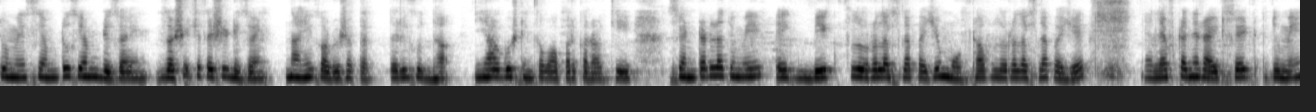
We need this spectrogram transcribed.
तुम्ही सेम टू सेम डिझाईन जशीच्या तशी डिझाईन नाही काढू शकत तरीसुद्धा ह्या गोष्टींचा वापर करा की सेंटरला तुम्ही एक बिग फ्लोरल असला पाहिजे मोठा फ्लोरल असला पाहिजे लेफ्ट आणि राईट साईड तुम्ही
